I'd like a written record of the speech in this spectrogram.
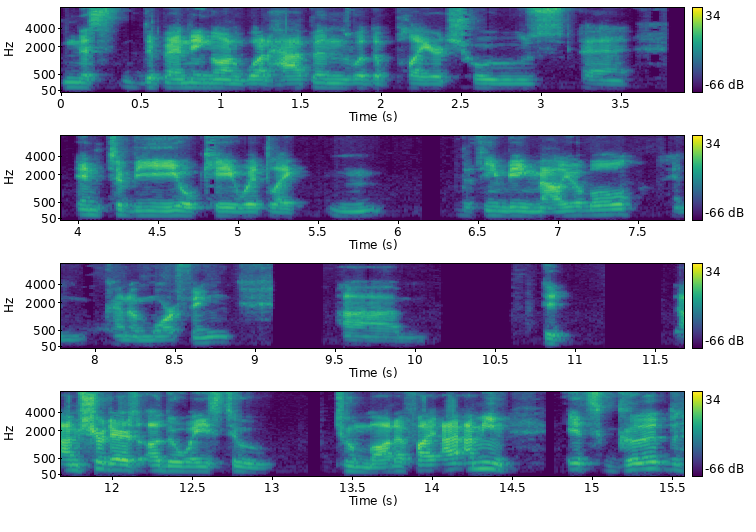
this depending on what happens, what the player choose, uh, and to be okay with like m- the theme being malleable and kind of morphing. Um, did I'm sure there's other ways to to modify. I, I mean, it's good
